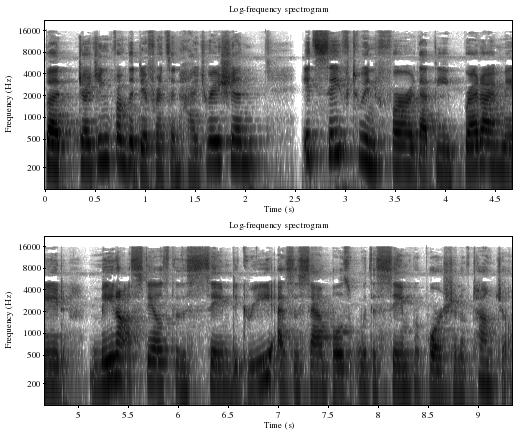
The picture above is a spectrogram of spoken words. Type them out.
but judging from the difference in hydration, it's safe to infer that the bread I made may not stale to the same degree as the samples with the same proportion of tangzhong.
